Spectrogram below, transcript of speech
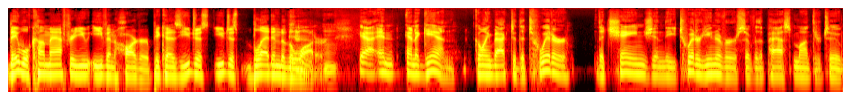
they will come after you even harder because you just you just bled into the water. Yeah, and and again, going back to the Twitter, the change in the Twitter universe over the past month or two,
